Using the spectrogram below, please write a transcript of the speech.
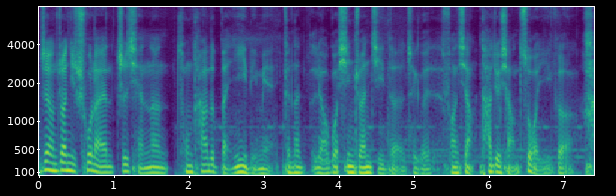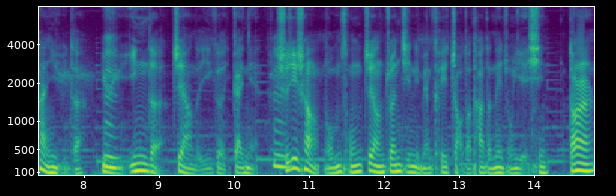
这张专辑出来之前呢，从他的本意里面跟他聊过新专辑的这个方向，他就想做一个汉语的。语音的这样的一个概念，嗯实际上我们从这张专辑里面可以找到他的那种野心。当然，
